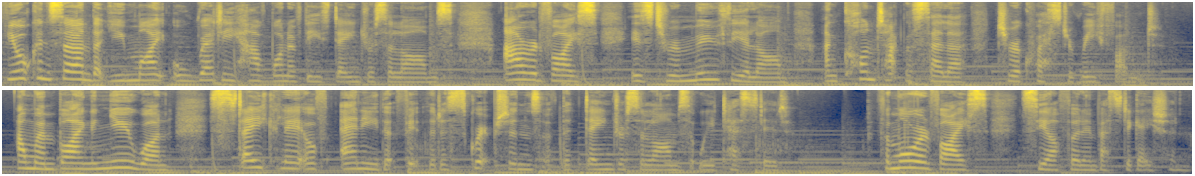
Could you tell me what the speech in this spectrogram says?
If you're concerned that you might already have one of these dangerous alarms, our advice is to remove the alarm and contact the seller to request a refund. And when buying a new one, stay clear of any that fit the descriptions of the dangerous alarms that we tested. For more advice, see our full investigation.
